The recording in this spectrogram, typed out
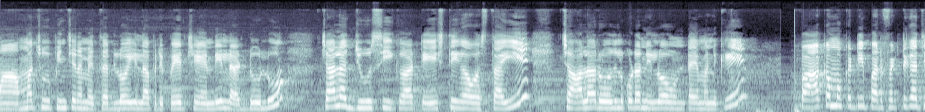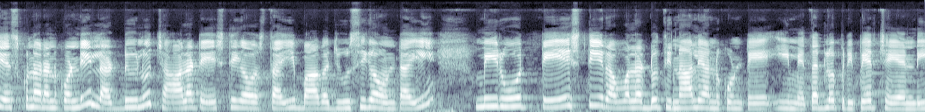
మా అమ్మ చూపించిన మెథడ్లో ఇలా ప్రిపేర్ చేయండి. లడ్డూలు చాలా జ్యూసీగా టేస్టీగా వస్తాయి. చాలా రోజులు కూడా నిల్వ ఉంటాయి మనకి. పాకం ఒకటి పర్ఫెక్ట్గా చేసుకున్నారనుకోండి లడ్డూలు చాలా టేస్టీగా వస్తాయి బాగా జ్యూసీగా ఉంటాయి. మీరు టేస్టీ రవ్వ లడ్డు తినాలి అనుకుంటే ఈ మెథడ్లో ప్రిపేర్ చేయండి.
